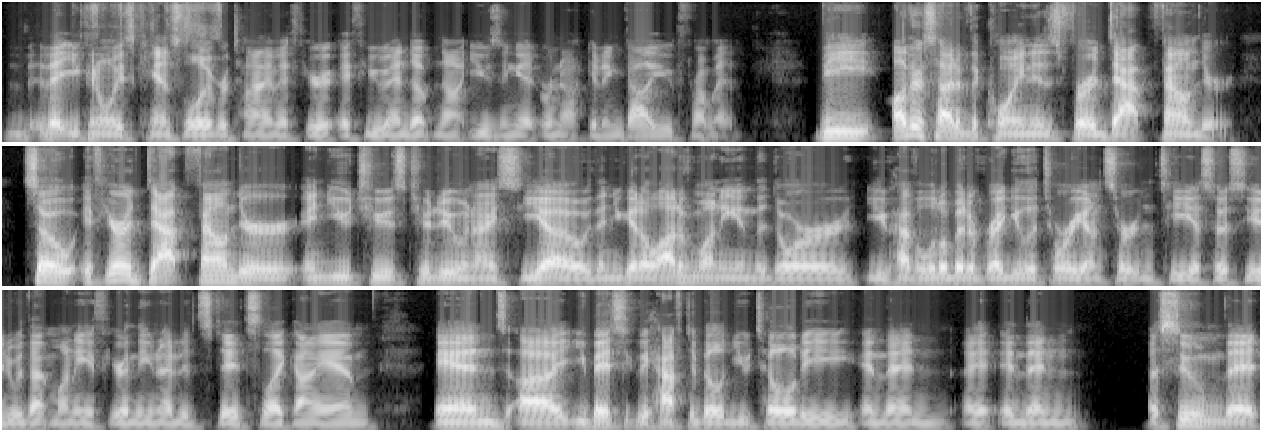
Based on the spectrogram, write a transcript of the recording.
that you can always cancel over time if you're if you end up not using it or not getting value from it. The other side of the coin is for a DApp founder. So if you're a DApp founder and you choose to do an ICO, then you get a lot of money in the door. You have a little bit of regulatory uncertainty associated with that money if you're in the United States, like I am, and uh, you basically have to build utility and then and then assume that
